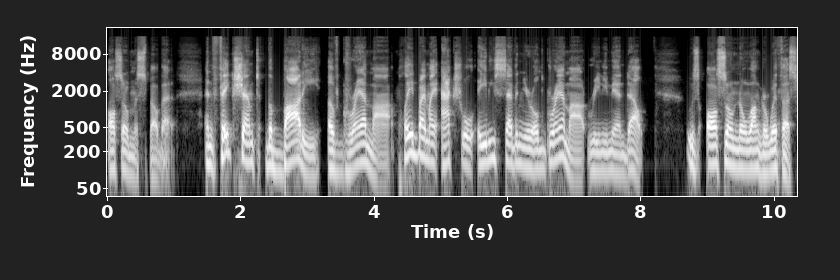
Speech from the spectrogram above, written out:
also misspelled that. And fake Shemp the body of Grandma, played by my actual 87 year old grandma, Rini Mandel, who's also no longer with us.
